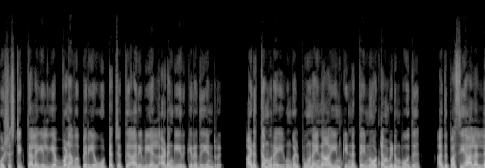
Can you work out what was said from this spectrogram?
புஷிஸ்டிக் தலையில் எவ்வளவு பெரிய ஊட்டச்சத்து அறிவியல் அடங்கியிருக்கிறது என்று. அடுத்த முறை உங்கள் பூனை நாயின் கிண்ணத்தை நோட்டம் விடும்போது அது பசியால் அல்ல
